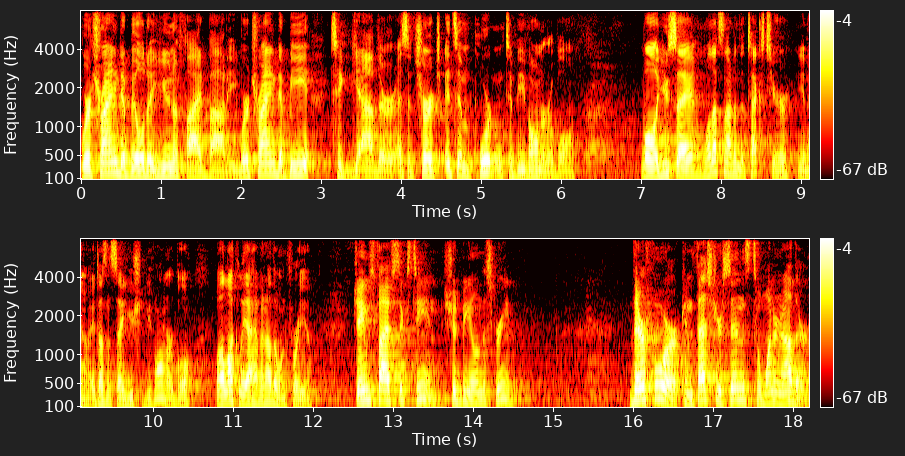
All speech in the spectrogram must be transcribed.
we're trying to build a unified body. We're trying to be together as a church. It's important to be vulnerable. Well, you say, well, that's not in the text here. You know, it doesn't say you should be vulnerable. Well, luckily, I have another one for you. James 5:16 should be on the screen. Therefore, confess your sins to one another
